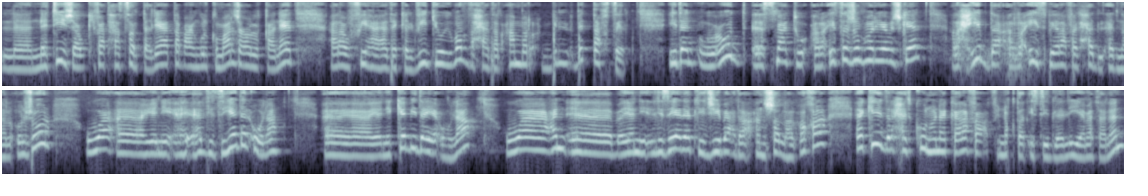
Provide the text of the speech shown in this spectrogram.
النتيجة وكيف تحصلت عليها. طبعا نقول لكم أرجعوا للقناة راهو فيها هذاك الفيديو يوضح هذا الأمر بالتفصيل. إذا وعود سمعتوا رئيس الجمهورية وش قال؟ راح يبدأ الرئيس برفع الحد الأدنى للأجور ويعني هذه الزيادة الأولى آه، يعني كبداية أولى وعن آه، يعني الزيادات اللي تجي بعدها إن شاء الله الأخرى. أكيد راح تكون هناك رفع في النقطة الاستدلالية مثلا.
